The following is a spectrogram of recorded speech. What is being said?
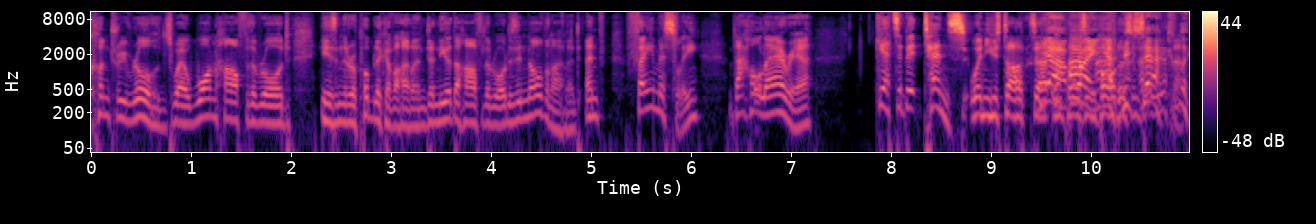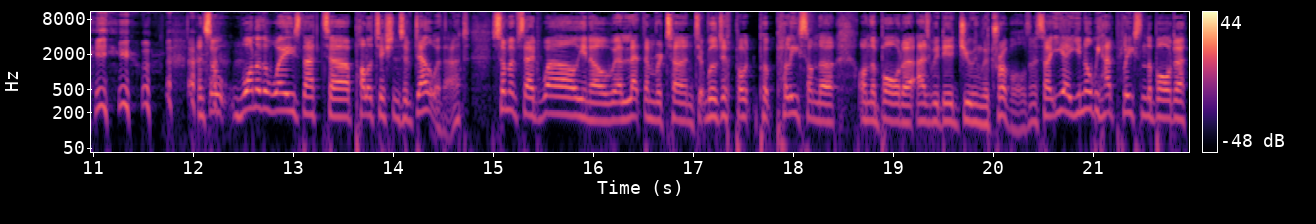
country roads where one half of the road is in the Republic of Ireland and the other half of the road is in Northern Ireland. And famously, that whole area gets a bit tense when you start uh, yeah, imposing right, borders. yeah, and exactly. and so, one of the ways that uh, politicians have dealt with that, some have said, "Well, you know, we'll let them return to. We'll just put, put police on the on the border as we did during the Troubles." And it's like, yeah, you know, we had police on the border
